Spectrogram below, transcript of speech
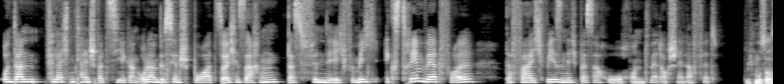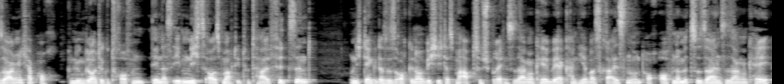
Und dann vielleicht einen kleinen Spaziergang oder ein bisschen Sport, solche Sachen, das finde ich für mich extrem wertvoll. Da fahre ich wesentlich besser hoch und werde auch schneller fit ich muss auch sagen, ich habe auch genügend Leute getroffen, denen das eben nichts ausmacht, die total fit sind Und ich denke, das ist auch genau wichtig, das mal abzusprechen, zu sagen, okay, wer kann hier was reißen und auch offen damit zu sein, zu sagen, okay,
